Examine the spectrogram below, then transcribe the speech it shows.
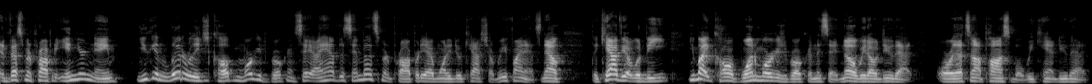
investment property in your name, you can literally just call up a mortgage broker and say, I have this investment property. I want to do a cash out refinance. Now, the caveat would be you might call up one mortgage broker and they say, No, we don't do that. Or that's not possible. We can't do that.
